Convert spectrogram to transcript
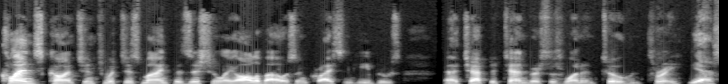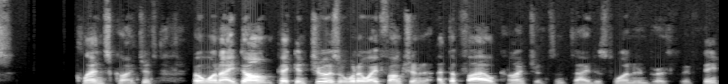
cleansed conscience, which is mine positionally, all of ours in Christ in Hebrews uh, chapter 10, verses 1 and 2 and 3. Yes, cleansed conscience But when I don't pick and choose, what do I function? A defiled conscience in Titus 1 and verse 15.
